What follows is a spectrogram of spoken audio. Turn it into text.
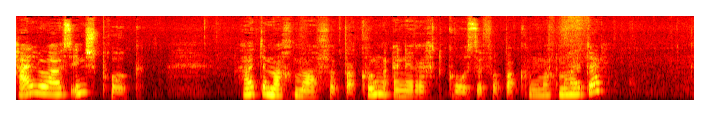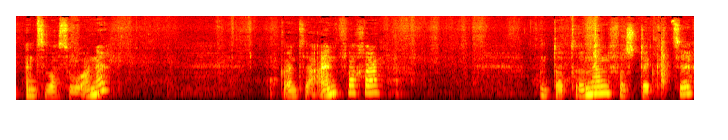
Hallo aus Innsbruck. Heute machen wir eine Verpackung, eine recht große Verpackung machen wir heute. Und zwar so eine. Ganz eine einfache. Und da drinnen versteckt sich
